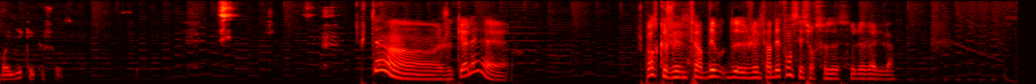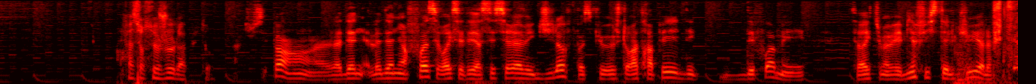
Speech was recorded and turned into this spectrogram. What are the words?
voyez quelque chose. Putain, je galère. Je pense que je vais me faire, dé- de- je vais me faire défoncer sur ce, ce level là. Enfin, sur ce jeu là plutôt. Ah, Tu sais pas, hein, la, dernière- la dernière fois c'est vrai que c'était assez serré avec G-Love parce que je te rattrapais des, des fois mais c'est vrai que tu m'avais bien fisté le cul à la fin. Putain,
